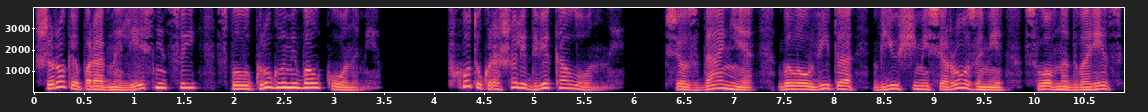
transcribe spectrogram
с широкой парадной лестницей, с полукруглыми балконами. Вход украшали две колонны. Все здание было увито вьющимися розами, словно дворец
